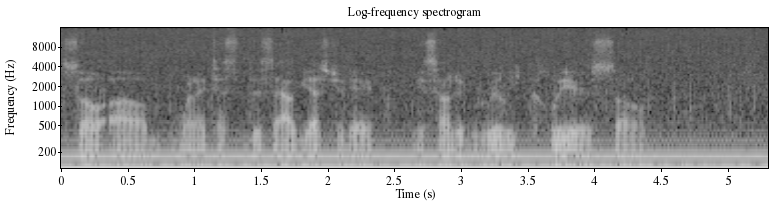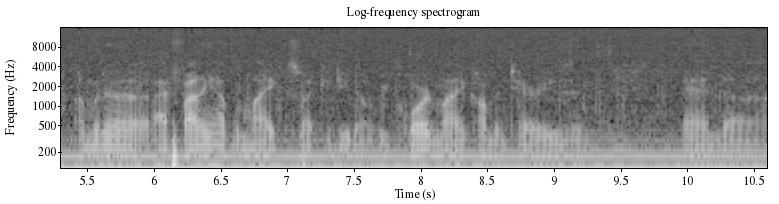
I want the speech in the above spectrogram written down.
So um, when I tested this out yesterday, it sounded really clear. So I'm gonna. I finally have a mic, so I could you know record my commentaries and and. Uh,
